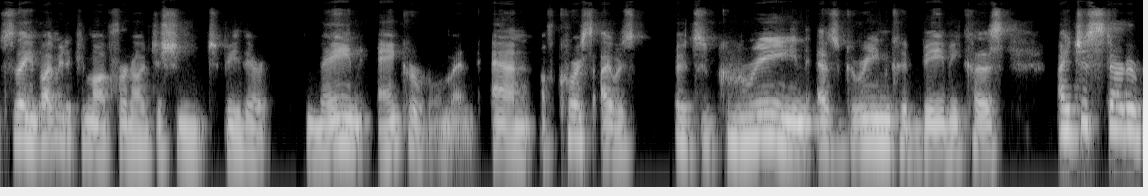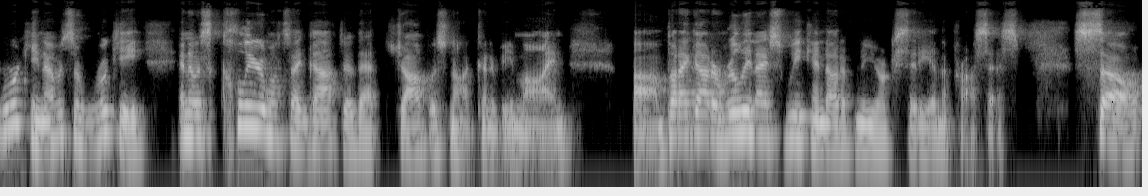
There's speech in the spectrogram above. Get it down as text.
so they invite me to come out for an audition to be their main anchor woman. And of course, I was as green as green could be because I just started working. I was a rookie, and it was clear once I got there that job was not going to be mine. Um, but I got a really nice weekend out of New York City in the process. So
